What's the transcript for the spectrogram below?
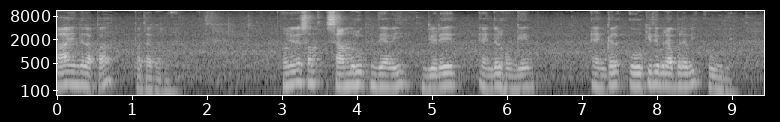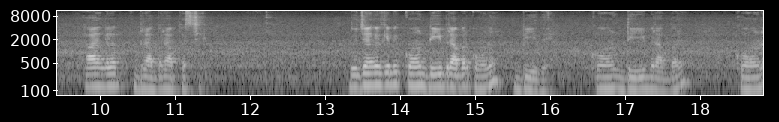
ਆ ਐਂਗਲ ਆਪਾਂ ਪਤਾ ਕਰਨਾ ਹੈ ਹੁਣ ਜਿਹੜੇ ਸਮ, ਸਮਰੂਪ ਹੁੰਦੇ ਆ ਬਈ, ਜਿਹੜੇ ਐਂਗਲ ਹੋਣਗੇ ਐਂਗਲ O ਕਿਹਦੇ ਬਰਾਬਰ ਹੈ ਵੀ O ਦੇ। ਆ ਐਂਗਲ ਬਰਾਬਰ ਆਪਸ 'ਚ। ਦੂਜਾ ਐਂਗਲ ਕੀ ਵੀ ਕੋਣ D ਬਰਾਬਰ, ਕੋਣ B ਦੇ। ਕੋਣ D ਬਰਾਬਰ ਕੋਣ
